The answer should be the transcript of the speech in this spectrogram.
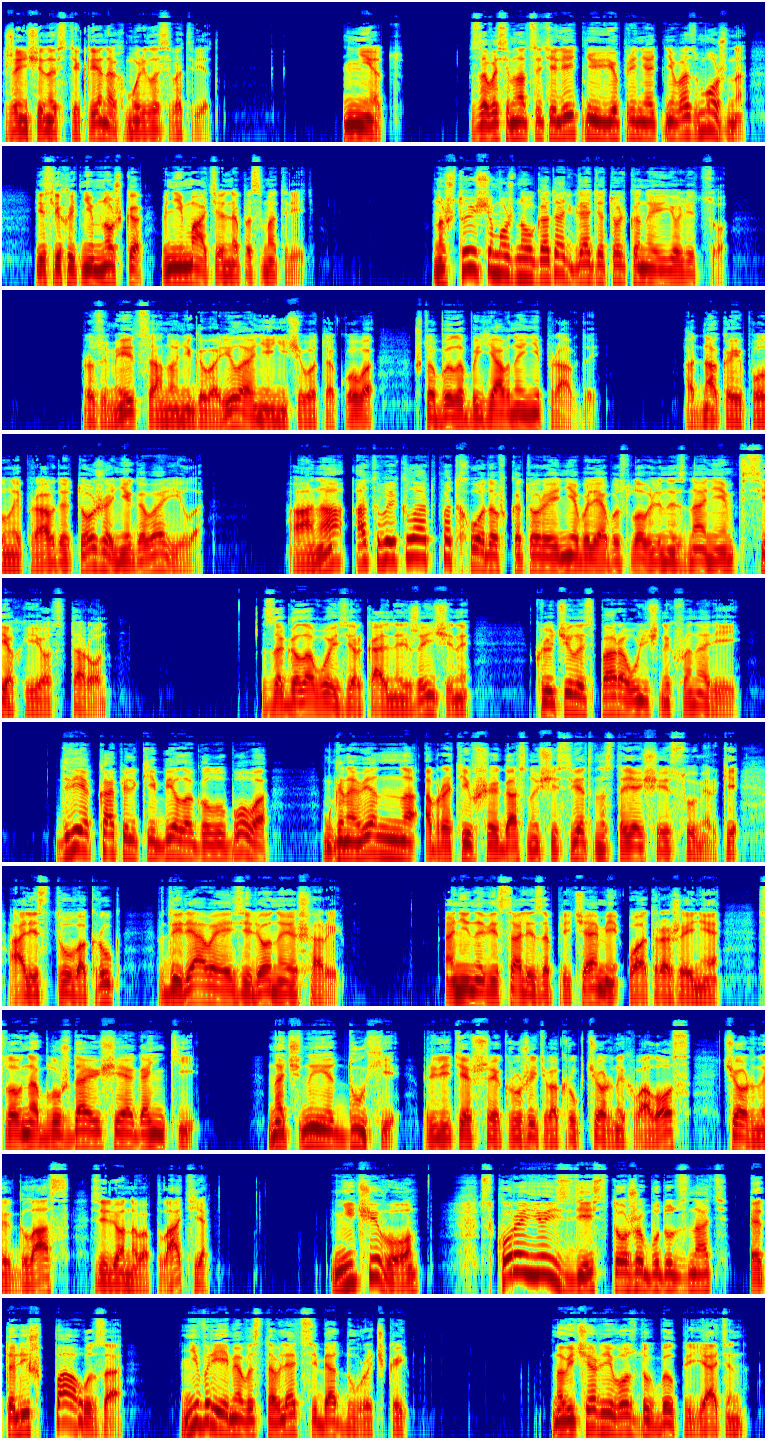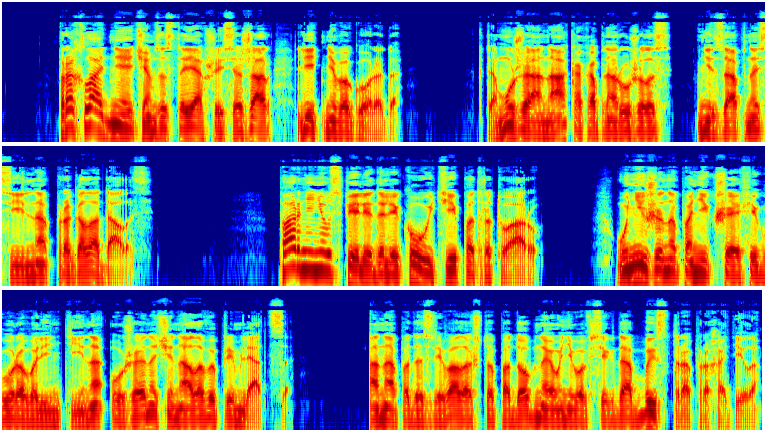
Женщина в стекле нахмурилась в ответ. Нет, за восемнадцатилетнюю ее принять невозможно, если хоть немножко внимательно посмотреть. Но что еще можно угадать, глядя только на ее лицо? Разумеется, оно не говорило о ней ничего такого, что было бы явной неправдой. Однако и полной правды тоже не говорило. А она отвыкла от подходов, которые не были обусловлены знанием всех ее сторон. За головой зеркальной женщины включилась пара уличных фонарей. Две капельки бело-голубого – мгновенно обратившие гаснущий свет в настоящие сумерки, а листву вокруг в дырявые зеленые шары. Они нависали за плечами у отражения, словно блуждающие огоньки, ночные духи, прилетевшие кружить вокруг черных волос, черных глаз, зеленого платья. Ничего, скоро ее и здесь тоже будут знать. Это лишь пауза, не время выставлять себя дурочкой. Но вечерний воздух был приятен, прохладнее, чем застоявшийся жар летнего города. К тому же она, как обнаружилось, внезапно сильно проголодалась. Парни не успели далеко уйти по тротуару. Униженно поникшая фигура Валентина уже начинала выпрямляться. Она подозревала, что подобное у него всегда быстро проходило.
